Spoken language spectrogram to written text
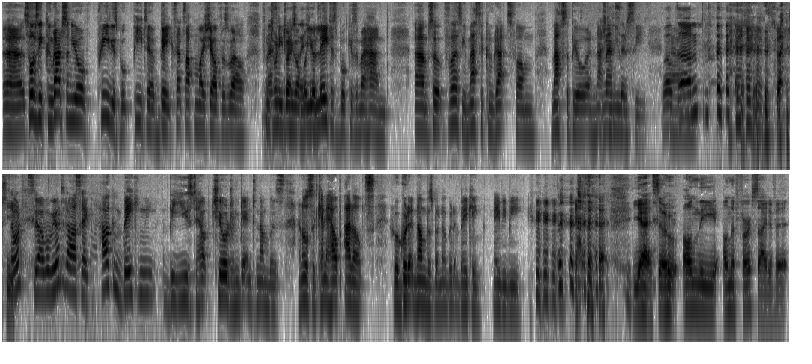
Uh, so, obviously, congrats on your previous book, Peter Bakes. That's up on my shelf as well from Massive 2021. But your latest book is in my hand. Um, so, firstly, massive congrats from Maths Appeal and National Massive. Numeracy. Well Um, done. Thank you. So, what, so we wanted to ask, like, how can baking be used to help children get into numbers, and also can it help adults who are good at numbers but not good at baking? Maybe me. yeah so on the on the first side of it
